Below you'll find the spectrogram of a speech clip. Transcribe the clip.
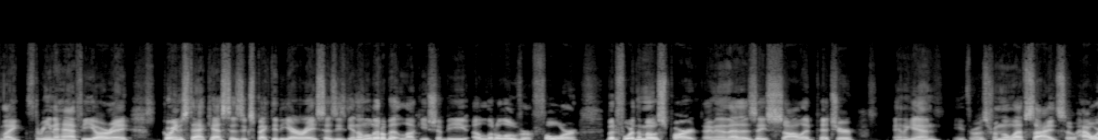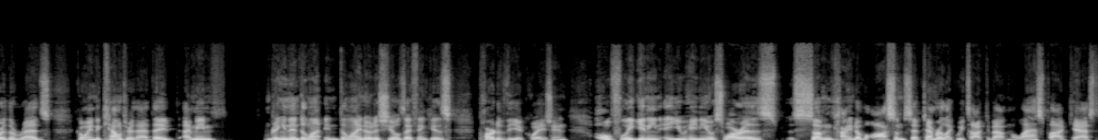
like three and a half ERA. According to StatCast, his expected ERA says he's getting a little bit lucky, should be a little over four. But for the most part, I mean, that is a solid pitcher. And again, he throws from the left side. So how are the Reds going to counter that? They, I mean, bringing in, Del- in Delino DeShields, I think, is part of the equation. Hopefully, getting Eugenio Suarez some kind of awesome September, like we talked about in the last podcast,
